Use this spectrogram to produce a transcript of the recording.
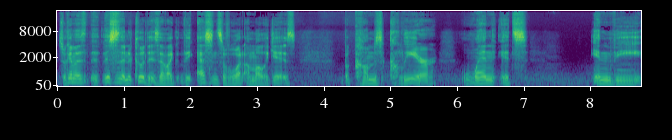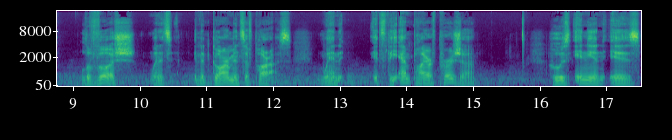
So again, this is the nakuda, is that like the essence of what Amalek is becomes clear when it's in the lavush, when it's in the garments of Paras, when it's the empire of Persia whose inyan is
